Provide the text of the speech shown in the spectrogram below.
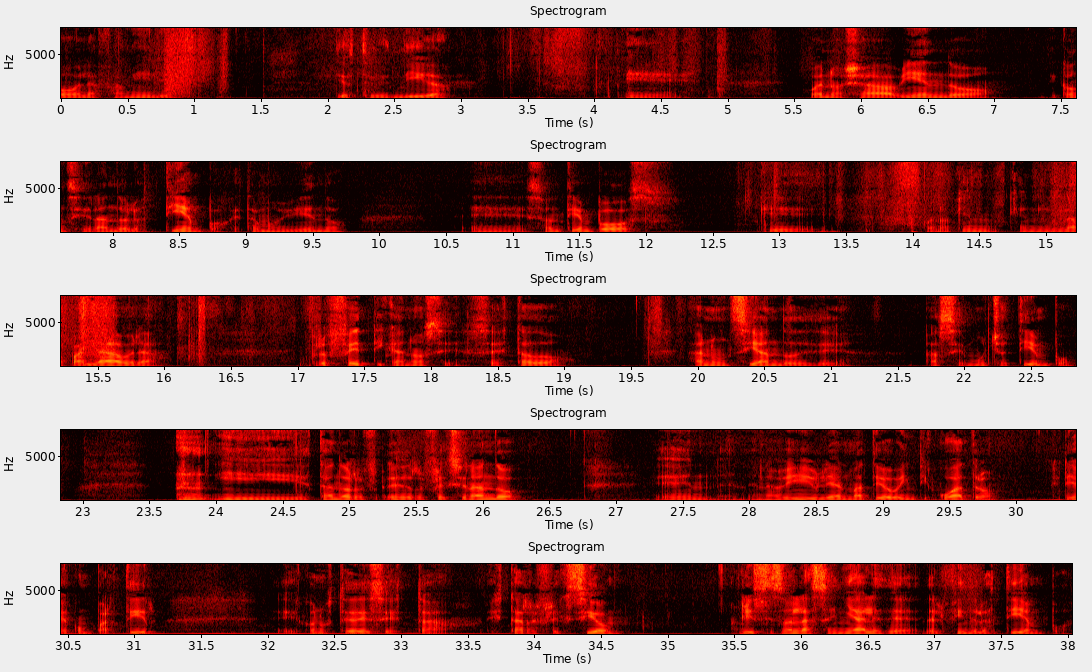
Hola familia, Dios te bendiga. Eh, bueno, ya viendo y considerando los tiempos que estamos viviendo, eh, son tiempos que, bueno, que en, la palabra profética no se, se ha estado anunciando desde hace mucho tiempo. Y estando eh, reflexionando en, la Biblia, en Mateo 24. Quería compartir eh, con ustedes esta, esta reflexión. Esas son las señales del fin de los tiempos.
